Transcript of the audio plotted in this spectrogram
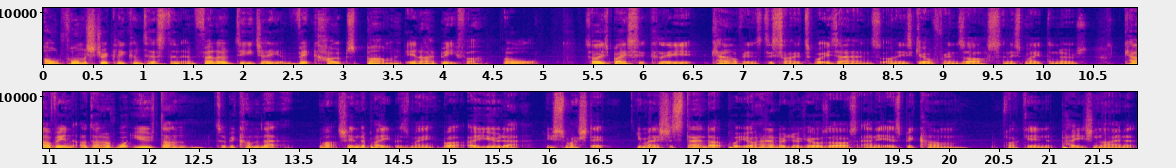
Old former Strictly contestant and fellow DJ Vick Hope's bum in Ibiza. Oh, so he's basically Calvin's decided to put his hands on his girlfriend's ass, and it's made the news. Calvin, I don't know what you've done to become that much in the papers, mate, but are you that? You smashed it. You managed to stand up, put your hand on your girl's ass, and it has become fucking page nine at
